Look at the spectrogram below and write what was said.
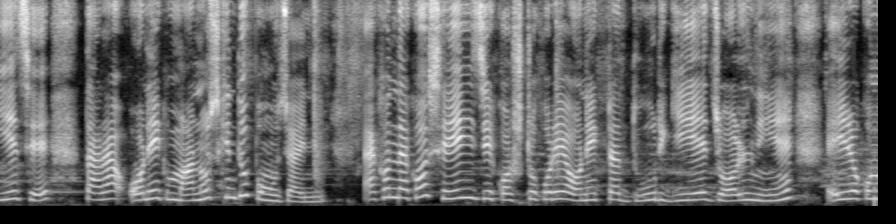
গিয়েছে, তারা অনেক মানুষ কিন্তু পৌঁছায়নি। এখন দেখো সেই যে কষ্ট করে অনেকটা দূর গিয়ে জল নিয়ে এই রকম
